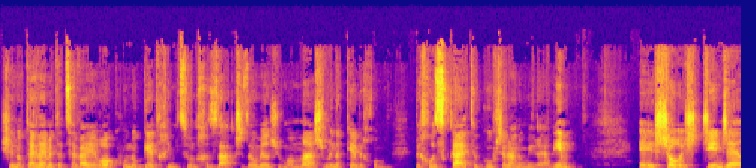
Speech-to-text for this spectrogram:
שנותן להם את הצבע הירוק הוא נוגד חמצון חזק, שזה אומר שהוא ממש מנקה בחוזקה את הגוף שלנו מרעלים. אה, שורש ג'ינג'ר,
